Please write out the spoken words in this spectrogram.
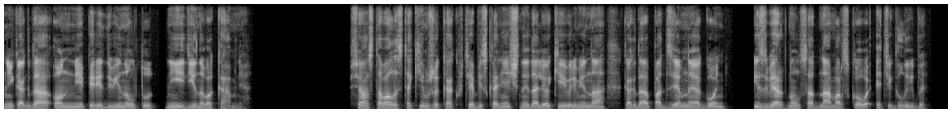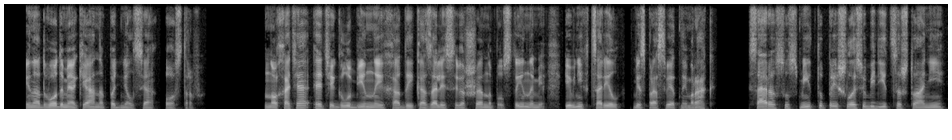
Никогда он не передвинул тут ни единого камня. Все оставалось таким же, как в те бесконечные далекие времена, когда подземный огонь извергнул со дна морского эти глыбы, и над водами океана поднялся остров. Но хотя эти глубинные ходы казались совершенно пустынными, и в них царил беспросветный мрак, Сайрусу Смиту пришлось убедиться, что они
